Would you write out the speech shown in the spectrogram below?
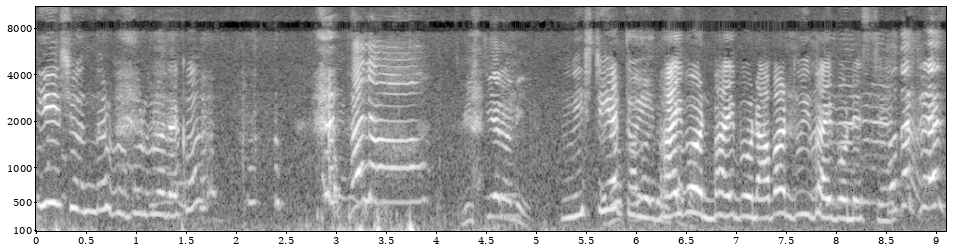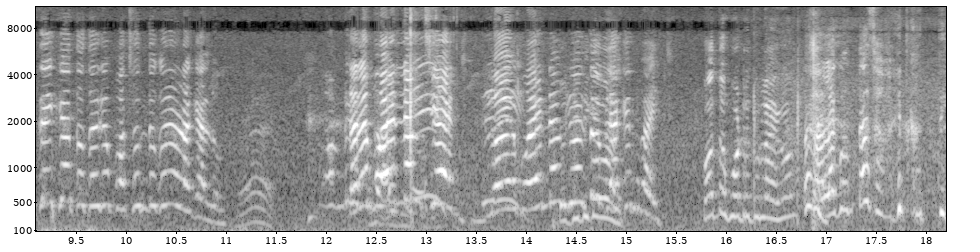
কি সুন্দর কুকুরগুলো দেখো মিষ্টি আর আমি মিষ্টি আর তুই ভাই বোন ভাই বোন আবার দুই ভাই বোন এসছে তোদের ড্রেস দেখে তোদেরকে পছন্দ করে ওরা গেল তাহলে বইয়ের নাম চেঞ্জ বইয়ের নাম কি বলতো ব্ল্যাক এন্ড হোয়াইট কত ফটো তোলা এখন কালা কুত্তা সফেদ কুত্তি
